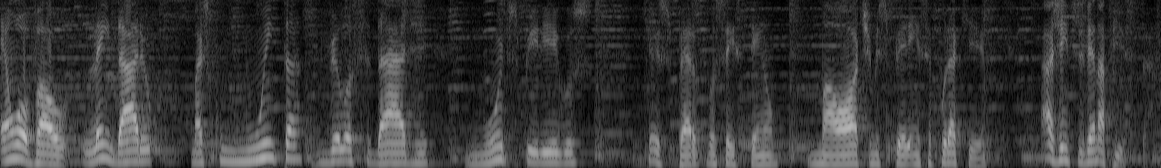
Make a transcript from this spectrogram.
É um oval lendário, mas com muita velocidade, muitos perigos, que eu espero que vocês tenham uma ótima experiência por aqui. A gente se vê na pista.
